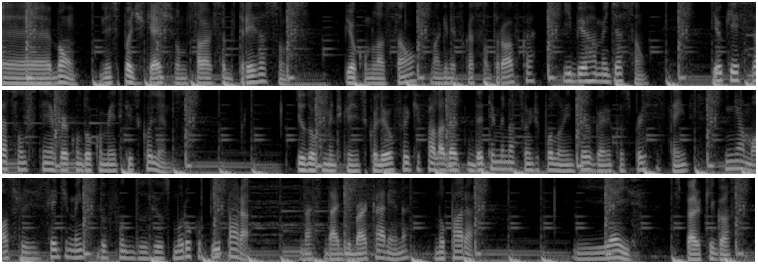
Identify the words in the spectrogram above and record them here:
É, bom, nesse podcast vamos falar sobre três assuntos: bioacumulação, magnificação trófica e biorremediação. E o que esses assuntos têm a ver com o documento que escolhemos. E o documento que a gente escolheu foi o que fala da determinação de poluentes orgânicos persistentes em amostras de sedimentos do fundo dos rios Murucupi e Pará, na cidade de Barcarena, no Pará. E é isso. Espero que gostem.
